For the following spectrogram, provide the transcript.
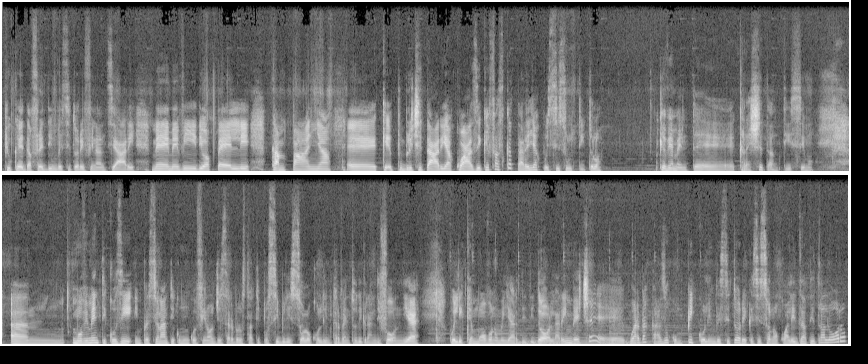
più che da freddi investitori finanziari, meme, video, appelli, campagna eh, pubblicitaria quasi che fa scattare gli acquisti sul titolo che ovviamente cresce tantissimo. Um, movimenti così impressionanti comunque fino ad oggi sarebbero stati possibili solo con l'intervento di grandi fondi, eh? quelli che muovono miliardi di dollari, invece eh, guarda caso con piccoli investitori che si sono coalizzati tra loro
